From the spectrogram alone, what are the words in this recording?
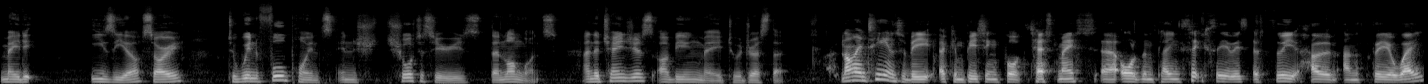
made it easier, sorry, to win full points in sh- shorter series than long ones, and the changes are being made to address that. Nine teams will be uh, competing for the Test Mace, uh, all of them playing six series of three at home and three away.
